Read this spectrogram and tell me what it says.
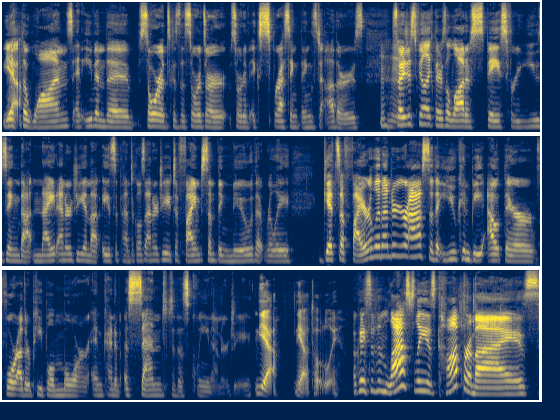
Yeah. with the wands and even the swords, because the swords are sort of expressing things to others. Mhm. So I just feel like there's a lot of space for using that knight energy and that ace of pentacles energy to find something new that really gets a fire lit under your ass so that you can be out there for other people more and kind of ascend to this queen energy. yeah yeah totally Okay, so then lastly is compromise.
